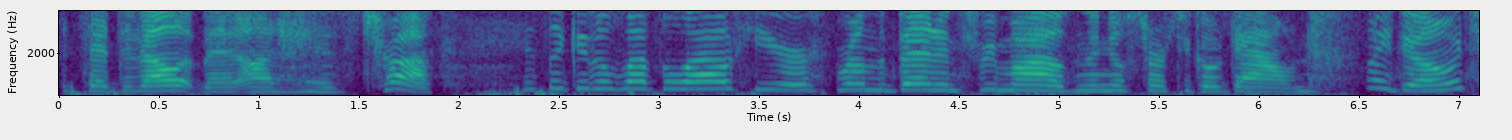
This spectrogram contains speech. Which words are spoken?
it said development on his truck. He's like it'll level out here around the bend in three miles and then you'll start to go down. I don't.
